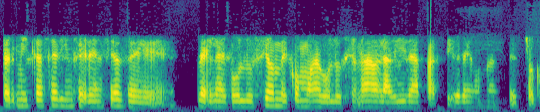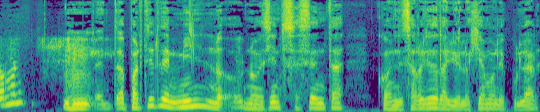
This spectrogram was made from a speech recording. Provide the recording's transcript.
permite hacer inferencias de, de la evolución, de cómo ha evolucionado la vida a partir de un ancestro común. A partir de 1960, con el desarrollo de la biología molecular,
